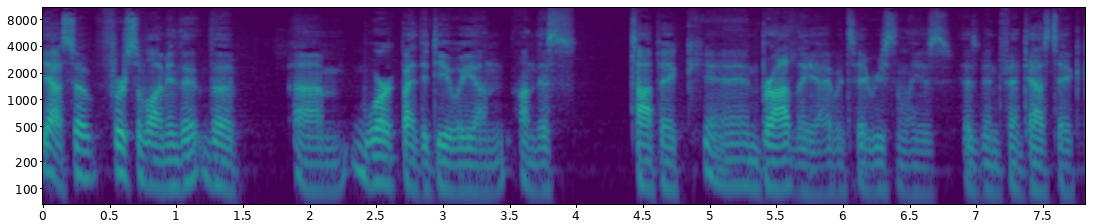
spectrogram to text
Yeah. So first of all, I mean the, the um, work by the DOE on on this topic and broadly, I would say recently has has been fantastic.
